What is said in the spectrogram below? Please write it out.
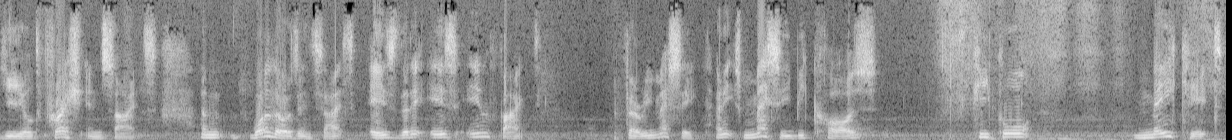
yield fresh insights. And one of those insights is that it is, in fact, very messy. And it's messy because people make it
